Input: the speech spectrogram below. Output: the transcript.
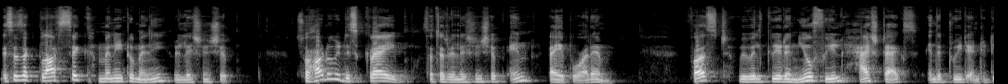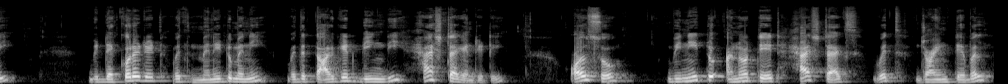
This is a classic many-to-many -many relationship. So how do we describe such a relationship in TypeORM? First, we will create a new field hashtags in the tweet entity. We decorate it with many-to-many with the target being the hashtag entity. Also, we need to annotate hashtags with join table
